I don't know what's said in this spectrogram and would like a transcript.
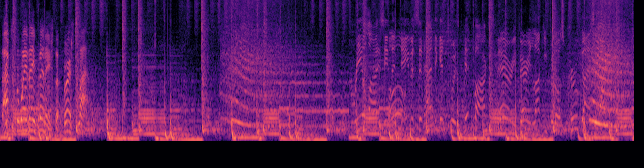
That's the way they finish the first lap. Realizing that Davison had to get to his pit box. Very, very lucky for those crew guys.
